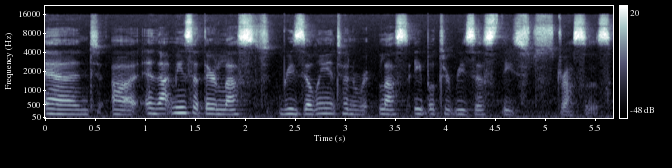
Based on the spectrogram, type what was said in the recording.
and, uh, and that means that they're less resilient and re less able to resist these stresses.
